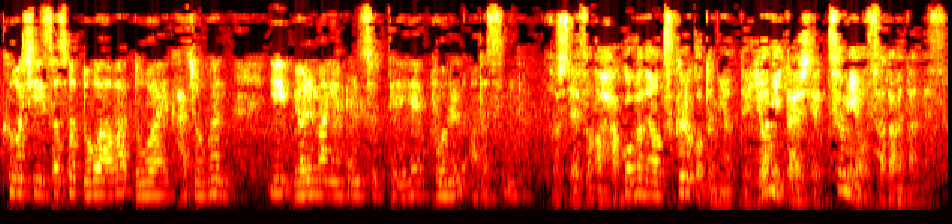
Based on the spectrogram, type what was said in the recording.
그것이 있어서 노아와 노아의 가족은 이 멸망의 홍수 때에 구원을 얻었습니다. そしてその箱舟を作ることによって世に対して罪を定めたんです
